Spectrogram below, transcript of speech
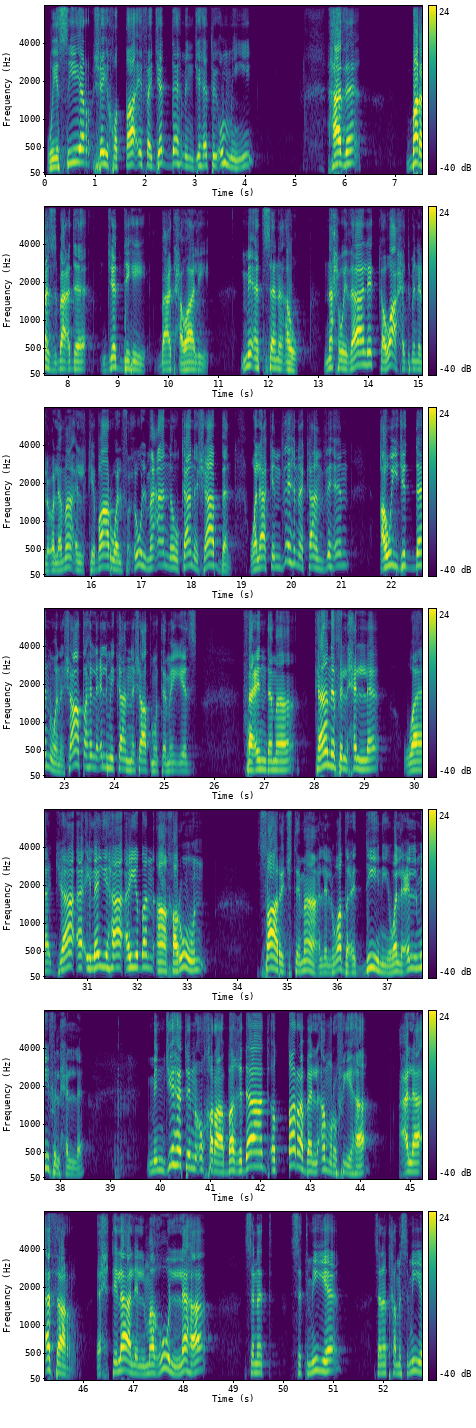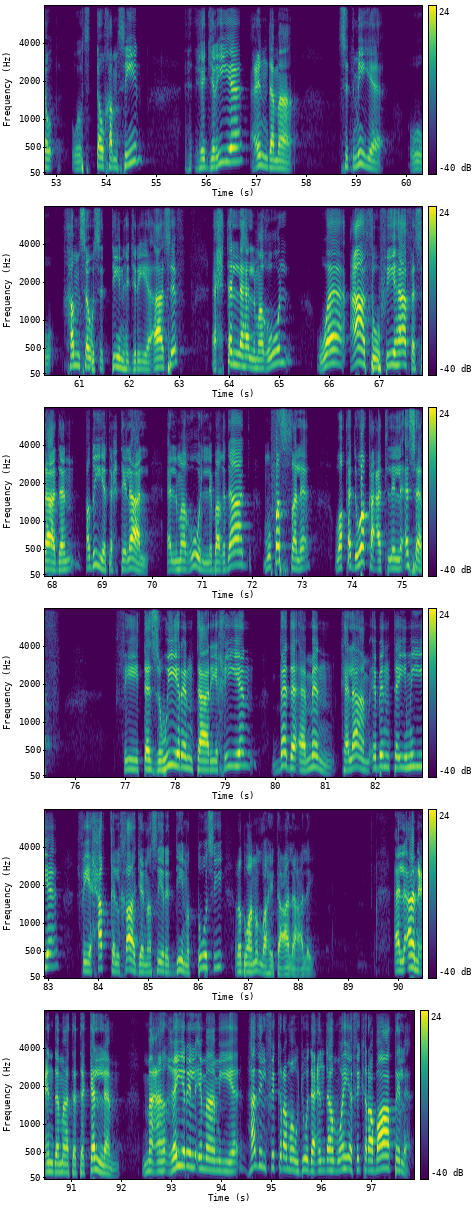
ويصير شيخ الطائفة جدة من جهة أمه. هذا برز بعد جده بعد حوالي مئة سنة أو نحو ذلك كواحد من العلماء الكبار والفحول مع أنه كان شابا ولكن ذهنه كان ذهن قوي جدا ونشاطه العلمي كان نشاط متميز. فعندما كان في الحلة وجاء إليها أيضا آخرون صار اجتماع للوضع الديني والعلمي في الحلة. من جهة أخرى بغداد اضطرب الأمر فيها على أثر احتلال المغول لها سنة 600 سنة 556 هجرية عندما 665 هجرية آسف احتلها المغول وعاثوا فيها فسادا قضية احتلال المغول لبغداد مفصلة وقد وقعت للأسف في تزوير تاريخي بدأ من كلام ابن تيمية في حق الخاجة نصير الدين الطوسي رضوان الله تعالى عليه. الآن عندما تتكلم مع غير الإمامية هذه الفكرة موجودة عندهم وهي فكرة باطلة.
